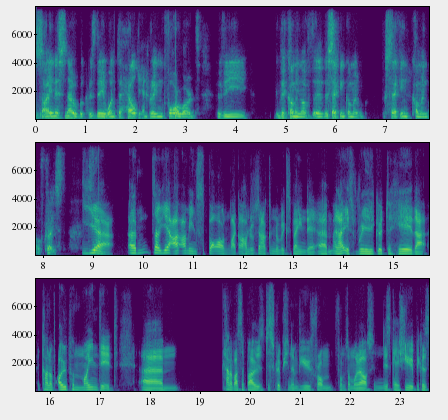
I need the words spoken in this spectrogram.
Zionists now because they want to help Yeah. bring forward the the coming of the, the second coming second coming of Christ. Yeah. Um, so yeah, I, I mean, spot on, like hundred percent. I couldn't have explained it. Um, and it's really good to hear that kind of open-minded, um, kind of, I suppose, description and view from from someone else. In this case, you, because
